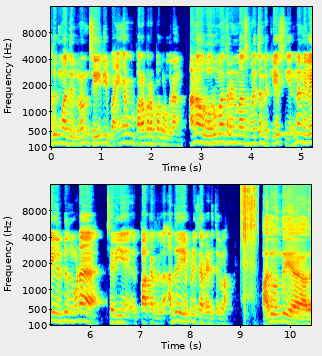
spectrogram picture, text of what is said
அதுக்கு மாத்தி செய்தி பயங்கரமாக பரபரப்பாக கொடுக்குறாங்க. ஆனால் ஒரு ஒரு மாதம் ரெண்டு மாதம் கழிச்சு அந்த கேஸ் என்ன நிலையில் இருக்குதுன்னு கூட சரி பார்க்கறதில்ல. அது எப்படி சார் எடுத்துக்கலாம்? அது வந்து அதை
